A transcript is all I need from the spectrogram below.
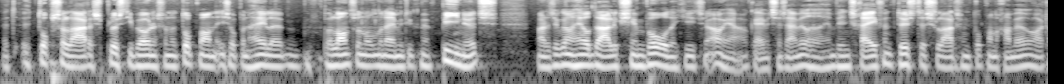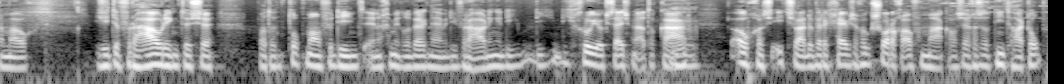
het, het topsalaris plus die bonus van de topman is op een hele balans van de onderneming natuurlijk met peanuts. Maar dat is ook wel een heel duidelijk symbool. Dat je iets van, oh ja, oké, ze zijn wel heel winstgevend. Dus de salarissen van de topman gaan wel hard omhoog. Je ziet de verhouding tussen wat een topman verdient en een gemiddelde werknemer. Die verhoudingen, die, die, die groeien ook steeds meer uit elkaar. Mhm. Overigens iets waar de werkgevers zich ook zorgen over maken. Al zeggen ze dat niet hardop.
